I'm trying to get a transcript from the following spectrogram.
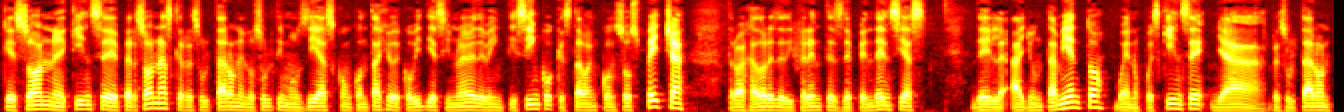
que son 15 eh, personas que resultaron en los últimos días con contagio de COVID-19 de 25 que estaban con sospecha, trabajadores de diferentes dependencias del ayuntamiento. Bueno, pues 15 ya resultaron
